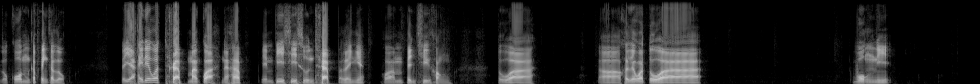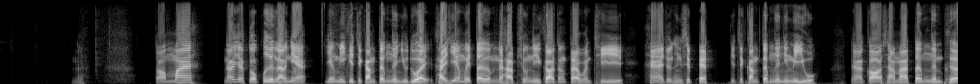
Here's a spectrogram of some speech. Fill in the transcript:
โลโก้มันก็เป็นกะโหลก แต่อยากให้เรียกว่า trap มากกว่านะครับ MP40 trap อะไรเงี้ย เพราะว่ามันเป็นชื่อของตัวอ่าเขาเรียกว่าตัววงนี้นะต่อมา นอกจากตัวปืนแล้วเนี่ยยังมีกิจกรรมเติมเงินอยู่ด้วย ใครที่ยังไม่เติมนะครับ ช่วงนี้ก็ตั้งแต่วันที่ 5 จนถึง 11 กิจกรรมเติมเงินยังมีอยู่นะ ก็สามารถเติมเงินเพื่อ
